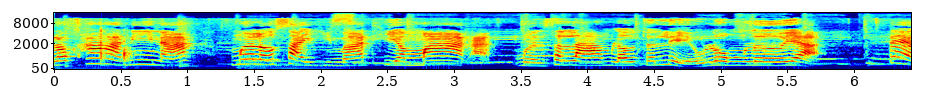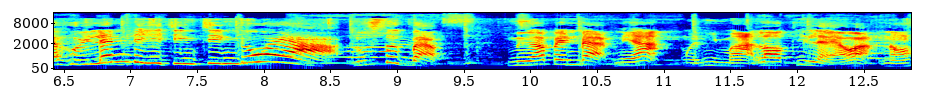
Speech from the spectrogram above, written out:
แล้วค่านี่นะ เมื่อเราใส่หิมะเทียมมากอะ่ะ เหมือนสลามเราจะเหลวลงเลยอะ่ะ แต่เฮ้ยเล่นดีจริง ๆ ด้วยอะ่ะ รู้สึกแบบเนื้อเป็นแบบเนี้ย เหมือนหิมะรอบที่แล้วอะ่ะเนาะ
